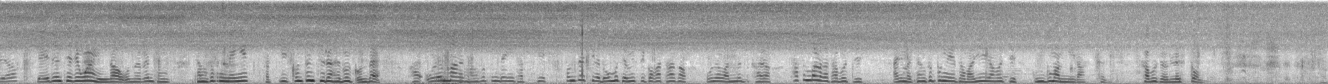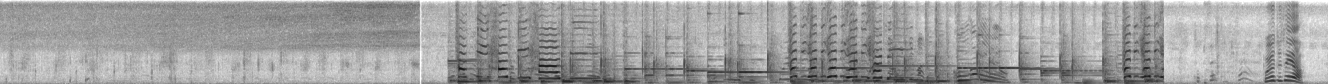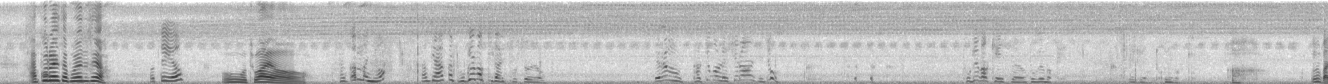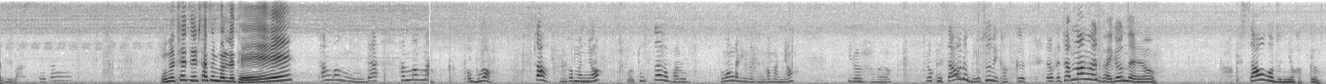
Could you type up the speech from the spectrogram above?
안녕하세요. 내일은 최재광입니다. 오늘은 장, 장수풍뎅이 잡기 콘텐츠를 해볼 건데 가- 오랜만에 장수풍뎅이 잡기 콘텐츠가 너무 재밌을 것 같아서 오늘 왔는데 과연 사슴벌레가 잡을지 아니면 장수풍뎅이 더 많이 잡을지 궁금합니다. 가- 가보세요. 렛츠고. 보여주세요. 앞으로 해서 보여주세요. 어때요? 오, 좋아요. 잠깐만요. 여기 아까 도개바퀴가 있었어요. 여러분 바퀴벌레 싫어하시죠? 도개바퀴 있어요. 도개바퀴. 여기 도개바퀴. 응, 만지지 마. 제가 오늘 채집 사슴벌레 대 상공입니다. 한 번만. 어 뭐야? 싸. 잠깐만요. 뭐야? 톡싸가 바로 도망가니까 잠깐만요. 이러서요. 이렇게 싸우는 모습이 가끔 이렇게 참나무에서 발견돼요. 이렇게 싸우거든요, 가끔.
